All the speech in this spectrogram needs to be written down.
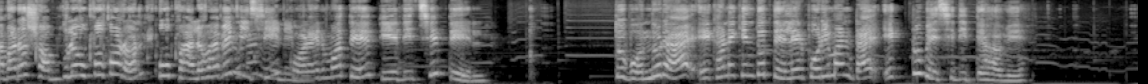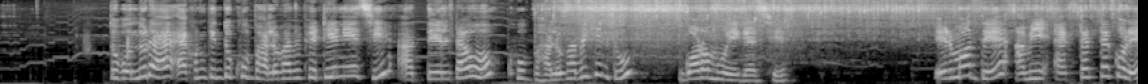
আবারও সবগুলো উপকরণ খুব ভালোভাবে মিশিয়ে নেব। কড়াইয়ের মধ্যে দিয়ে দিচ্ছি তেল। তো বন্ধুরা এখানে কিন্তু তেলের পরিমাণটা একটু বেশি দিতে হবে। তো বন্ধুরা, এখন কিন্তু খুব ভালোভাবে ফেটিয়ে নিয়েছি আর তেলটাও খুব ভালোভাবে কিন্তু গরম হয়ে গেছে। এর মধ্যে আমি একটা একটা করে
